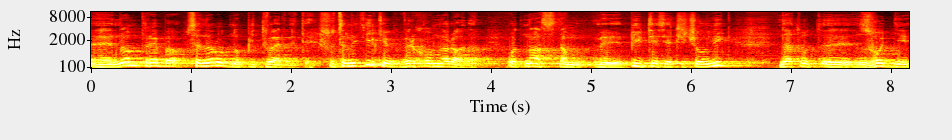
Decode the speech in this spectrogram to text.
е, нам треба всенародно підтвердити, що це не тільки Верховна Рада, от нас там е, пів тисячі чоловік, да, тут е, згодні,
